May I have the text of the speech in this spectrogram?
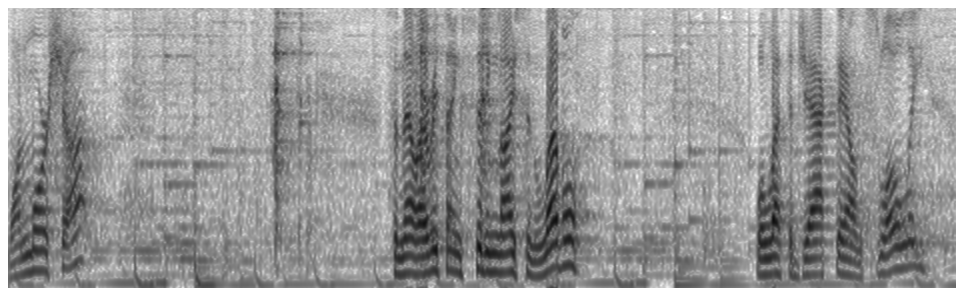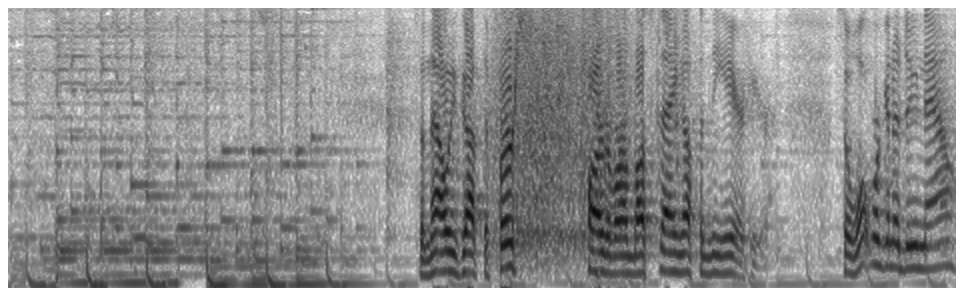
One more shot. So now everything's sitting nice and level. We'll let the jack down slowly. So now we've got the first part of our Mustang up in the air here. So what we're gonna do now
